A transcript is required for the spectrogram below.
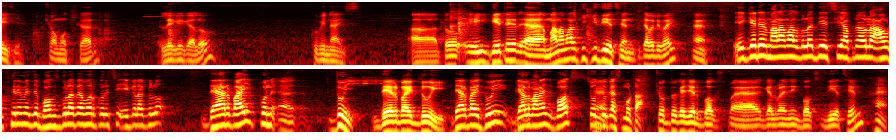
এই যে চমৎকার লেগে গেল। খুবই নাইস তো এই গেটের মালামাল কি কি দিয়েছেন কিতাবালি ভাই? হ্যাঁ। এই গেটের মালামালগুলো দিয়েছি আপনার হলো আউট ফ্রেমে যে বক্সগুলো ব্যবহার করেছি এগুলা গুলো দেড় বাই পনে- দুই। দেড় বাই দুই। দেড় বাই দুই গ্যালভানাইজ বক্স চোদ্দ। গ্যাস মোটা। চোদ্দ গেজের বক্স গ্যালভানাইজিং বক্স দিয়েছেন। হ্যাঁ।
